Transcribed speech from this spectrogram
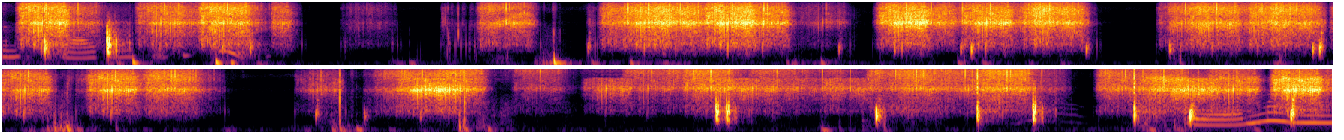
inside and see the cute. Good morning.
